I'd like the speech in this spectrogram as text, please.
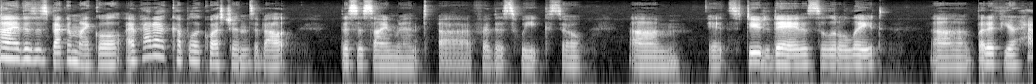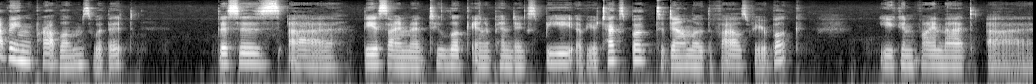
Hi, this is Bekah Michael. I've had a couple of questions about this assignment uh, for this week, so um, it's due today. This is a little late, uh, but if you're having problems with it, this is uh, the assignment to look in Appendix B of your textbook to download the files for your book. You can find that uh,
